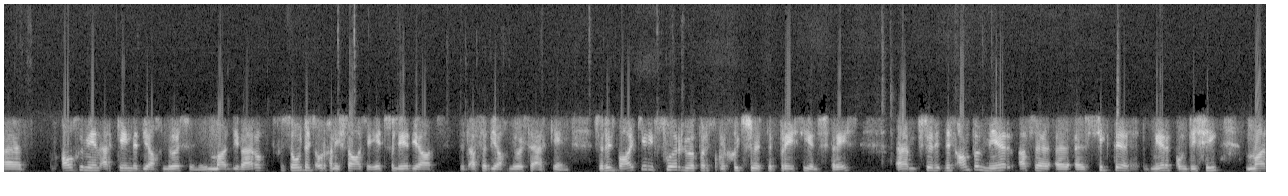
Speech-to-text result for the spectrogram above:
'n uh, algemeen erkende diagnose nie, maar die Wêreldgesondheidsorganisasie het verlede jaar dit as 'n diagnose erken. So dis baie keer die voorloper van goed soos depressie en stres. Ehm um, so dit is amper meer as 'n 'n 'n siekte, meer 'n kondisie, maar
